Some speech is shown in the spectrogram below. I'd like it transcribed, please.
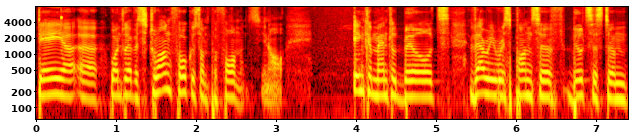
They uh, uh, want to have a strong focus on performance, you know, incremental builds, very responsive build system,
